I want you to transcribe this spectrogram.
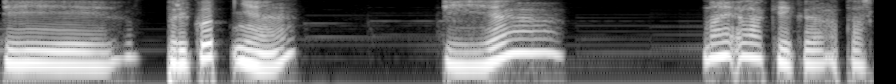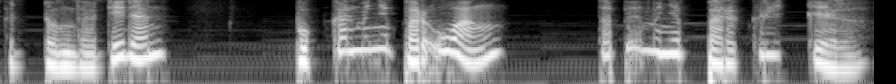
di berikutnya dia naik lagi ke atas gedung tadi dan bukan menyebar uang, tapi menyebar kerikil.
